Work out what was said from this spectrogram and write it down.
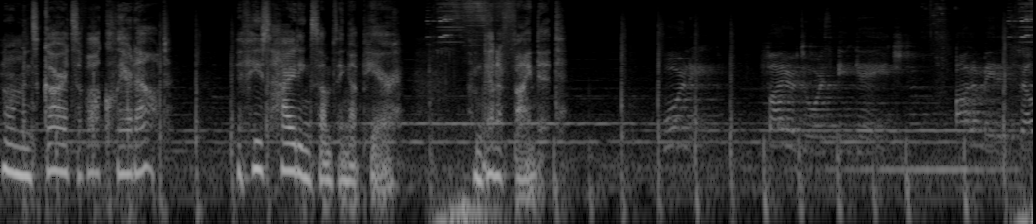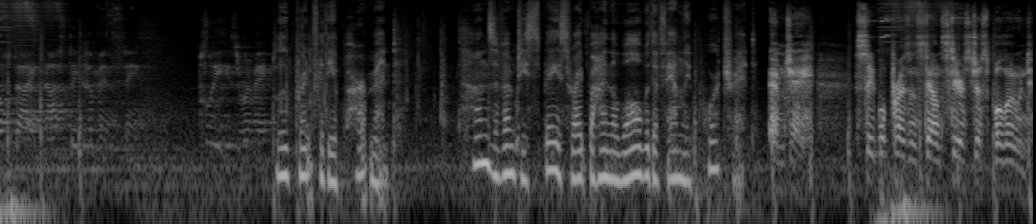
Norman's guards have all cleared out. If he's hiding something up here, I'm gonna find it. Blueprint for the apartment. Tons of empty space right behind the wall with a family portrait. MJ, Sable presence downstairs just ballooned.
